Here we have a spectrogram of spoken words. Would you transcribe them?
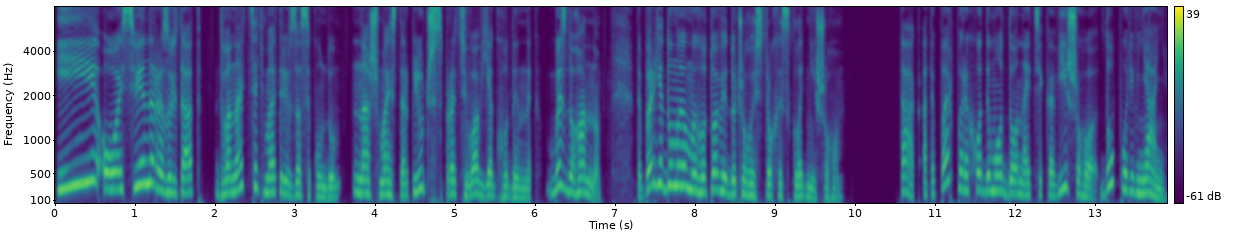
І ось він результат. 12 метрів за секунду. Наш майстер-ключ спрацював як годинник. Бездоганно. Тепер, я думаю, ми готові до чогось трохи складнішого. Так, а тепер переходимо до найцікавішого до порівнянь.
